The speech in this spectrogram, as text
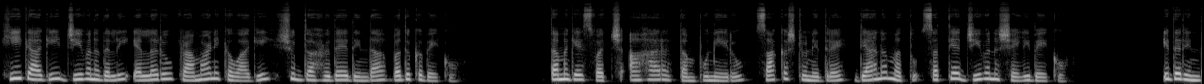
ಹೀಗಾಗಿ ಜೀವನದಲ್ಲಿ ಎಲ್ಲರೂ ಪ್ರಾಮಾಣಿಕವಾಗಿ ಶುದ್ಧ ಹೃದಯದಿಂದ ಬದುಕಬೇಕು. ತಮಗೆ ಸ್ವಚ್ಛ ಆಹಾರ, ತಂಪು ನೀರು, ಸಾಕಷ್ಟು ನಿದ್ರೆ, ಧ್ಯಾನ ಮತ್ತು ಸತ್ಯ ಜೀವನ ಶೈಲಿ ಬೇಕು. ಇದರಿಂದ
